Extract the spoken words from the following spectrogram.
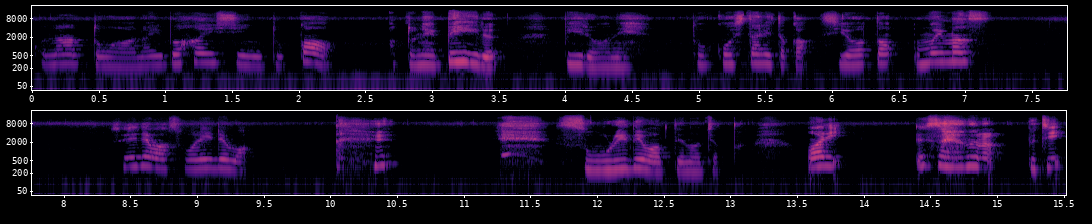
この後はライブ配信とかあとねビール。ビールをね投稿したりとかしようと思います。それではそれでは。それではってなっちゃった。終わり。さよなら。プチ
